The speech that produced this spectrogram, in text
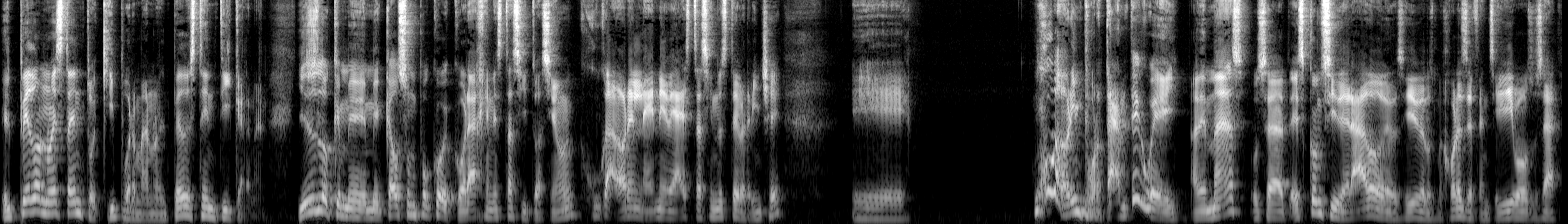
El pedo no está en tu equipo, hermano. El pedo está en ti, carnal. Y eso es lo que me, causa un poco de coraje en esta situación. Jugador en la NBA está haciendo este berrinche. Eh, un jugador importante, güey. Además, o sea, es considerado de, de los mejores defensivos. O sea,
